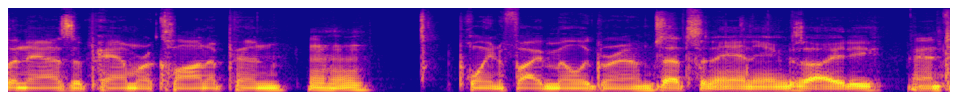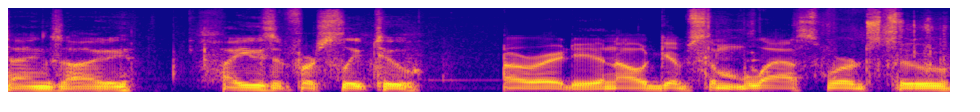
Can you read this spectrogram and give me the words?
clonazepam or Klonopin, mm-hmm. 0.5 milligrams. That's an anti-anxiety. anti-anxiety. I use it for sleep too. Alrighty, and I'll give some last words too.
